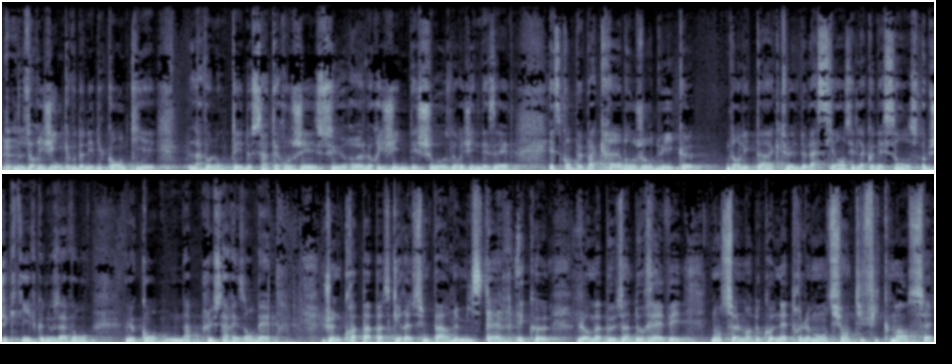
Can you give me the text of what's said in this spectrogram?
origines que vous donnez du conte, qui est la volonté de s'interroger sur euh, l'origine des choses, l'origine des êtres, est-ce qu'on ne peut pas craindre aujourd'hui que, dans l'état actuel de la science et de la connaissance objective que nous avons, le conte n'a plus sa raison d'être? Je ne crois pas parce qu'il reste une part de mystère et que l'homme a besoin de rêver, non seulement de connaître le monde scientifiquement, c'est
